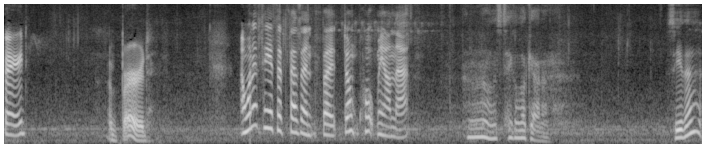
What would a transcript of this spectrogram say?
Bird. A bird? I want to say it's a pheasant, but don't quote me on that. I don't know. Let's take a look at him. See that?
